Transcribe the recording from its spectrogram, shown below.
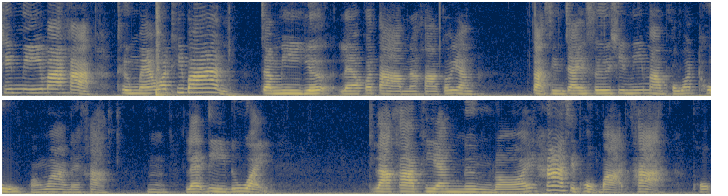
ชิ้นนี้มาค่ะ ถึงแม้ว่าที่บ้านจะมีเยอะแล้วก็ตามนะคะ ก็ยังตัดสินใจซื้อชิ้นนี้มาเพราะว่าถูกมากๆเลยค่ะ และดีด้วย ราคาเพียง 156 บาทค่ะพบ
